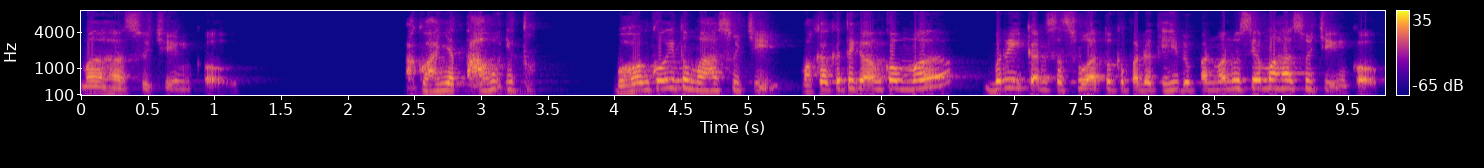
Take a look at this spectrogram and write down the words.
Maha suci engkau. Aku hanya tahu itu. Bahwa engkau itu maha suci. Maka ketika engkau memberikan sesuatu kepada kehidupan manusia, maha suci engkau.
